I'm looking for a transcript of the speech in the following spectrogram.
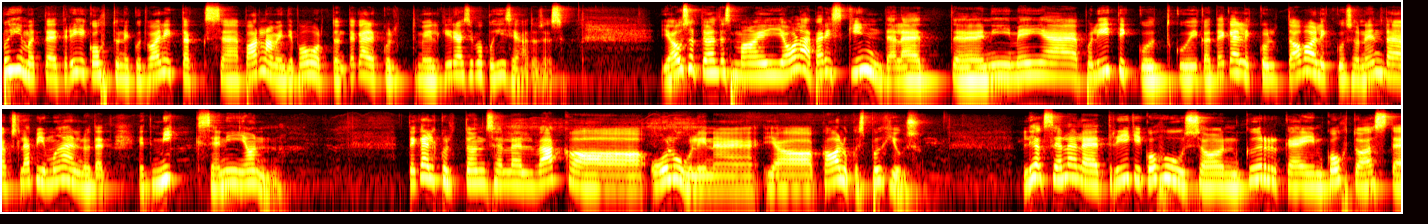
põhimõte, et riigikohtunikud valitakse parlamendi poolt, on tegelikult meil kirjas juba põhiseaduses ja ausalt öeldes ma ei ole päris kindel, et eh, nii meie poliitikud kui ka tegelikult avalikkus on enda jaoks läbi mõelnud, et, et miks see nii on. tegelikult on sellel väga oluline ja kaalukas põhjus. Lisaks sellele, et riigikohus on kõrgeim kohtuaste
